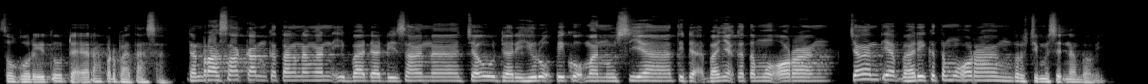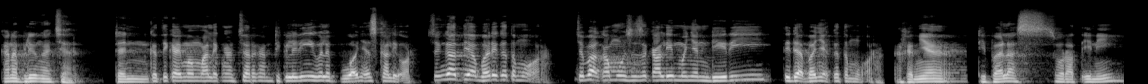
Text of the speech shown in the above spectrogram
Sugur itu daerah perbatasan. Dan rasakan ketenangan ibadah di sana, jauh dari hiruk pikuk manusia, tidak banyak ketemu orang. Jangan tiap hari ketemu orang terus di Masjid Nabawi. Karena beliau ngajar. Dan ketika Imam Malik ngajar kan dikelilingi oleh banyak sekali orang. Sehingga tiap hari ketemu orang. Coba kamu sesekali menyendiri, tidak banyak ketemu orang. Akhirnya dibalas surat ini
